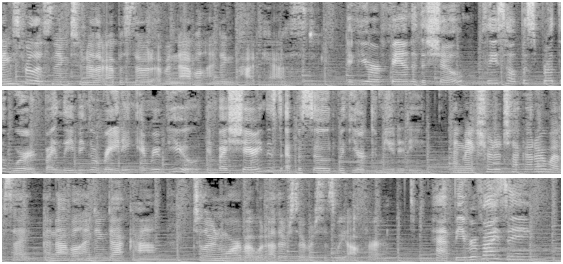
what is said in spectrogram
Thanks for listening to another episode of a Novel Ending Podcast. If you're a fan of the show, please help us spread the word by leaving a rating and review and by sharing this episode with your community. And make sure to check out our website, anovelending.com, to learn more about what other services we offer. Happy revising!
